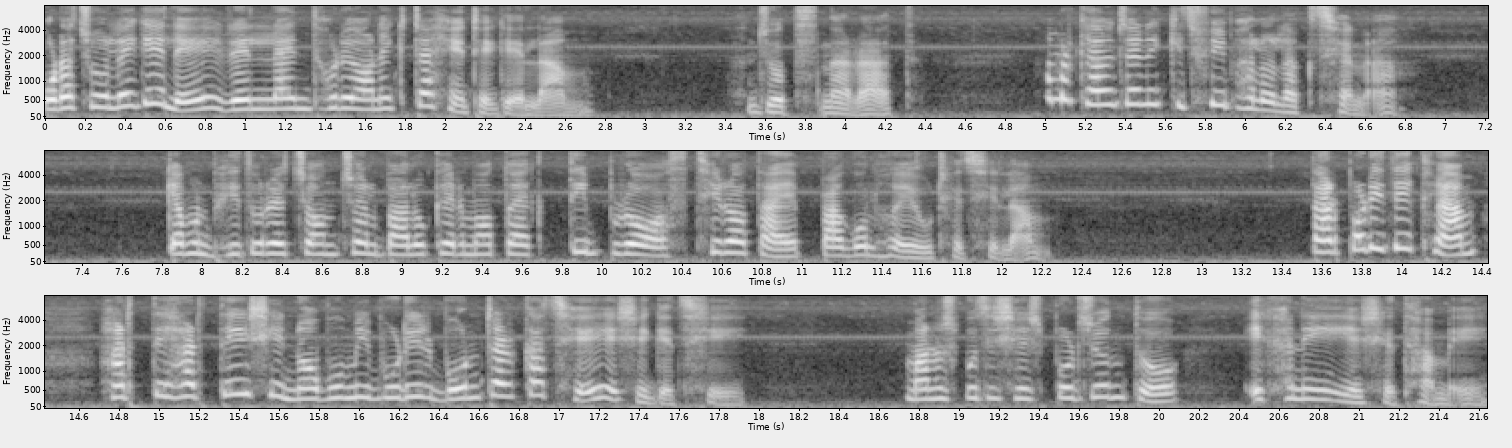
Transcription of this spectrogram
ওরা চলে গেলে রেল লাইন ধরে অনেকটা হেঁটে গেলাম। জ্যোৎস্না রাত। আমার কেন জানি কিছুই ভালো লাগছে না। কেমন ভিতরে চঞ্চল বালকের মতো এক তীব্র অস্থিরতায় পাগল হয়ে উঠেছিলাম। তারপরই দেখলাম, হাঁটতে হাঁটতেই সেই নবমী বুড়ির বোনটার কাছে এসে গেছি। মানুষ বুঝি শেষ পর্যন্ত এখানেই এসে থামে।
